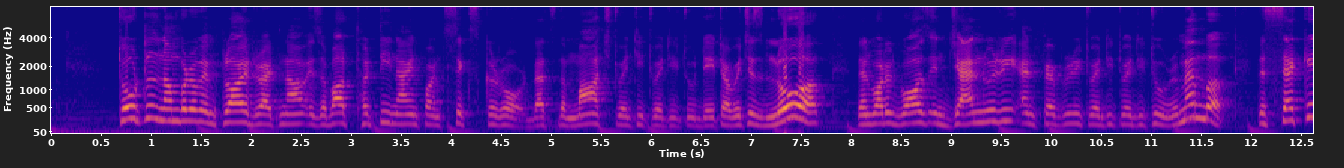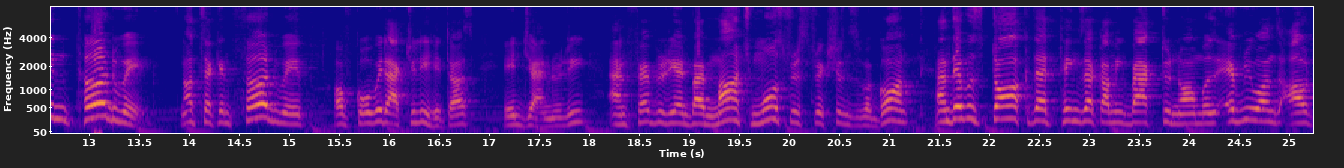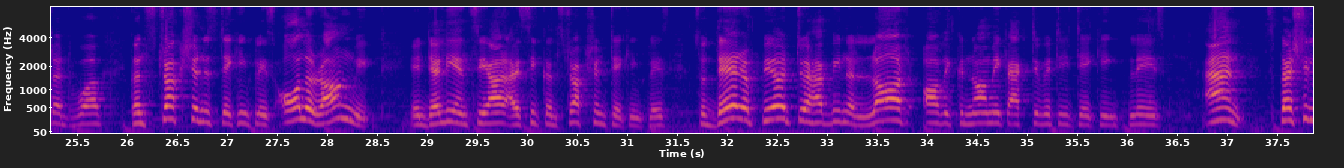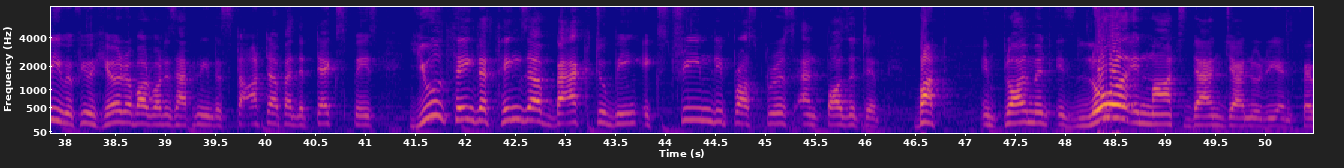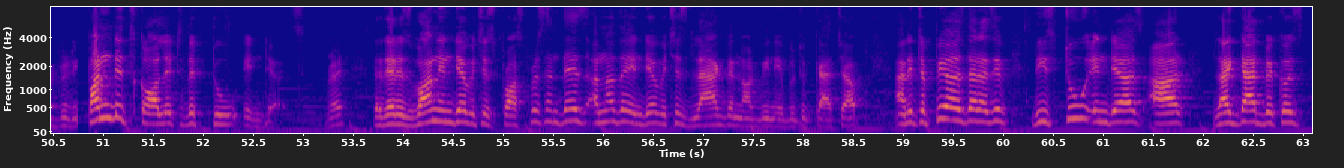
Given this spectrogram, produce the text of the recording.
Total number of employed right now is about 39.6 crore. That's the March 2022 data, which is lower than what it was in January and February 2022. Remember, the second, third wave, not second, third wave of COVID actually hit us in January and February, and by March, most restrictions were gone. And there was talk that things are coming back to normal, everyone's out at work, construction is taking place all around me. in Delhi NCR, I see construction taking place. So there appeared to have been a lot of economic activity taking place. And especially if you hear about what is happening in the startup and the tech space, you'll think that things are back to being extremely prosperous and positive. But employment is lower in March than January and February. Pundits call it the two Indias, right? That there is one India which is prosperous and there's another India which has lagged and not been able to catch up. And it appears that as if these two Indias are like that because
